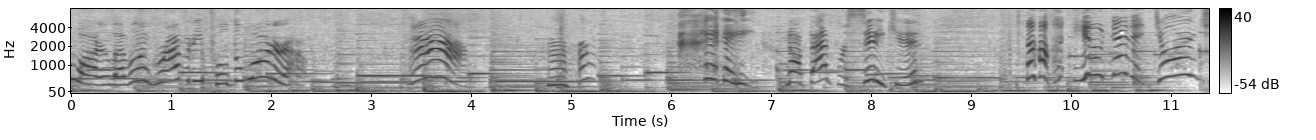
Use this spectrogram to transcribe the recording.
the water level and gravity pulled the water out. Ah! Hey, not bad for a city kid. you did it, George!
